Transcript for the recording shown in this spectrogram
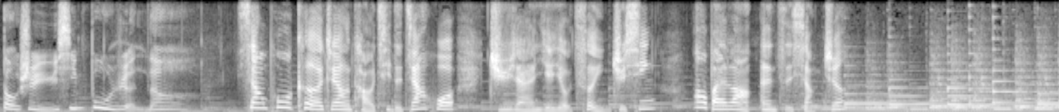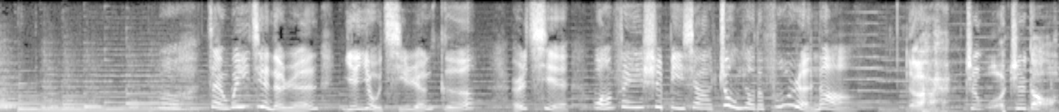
倒是于心不忍呢。像破克这样淘气的家伙，居然也有恻隐之心。奥白朗暗自想着。啊再微贱的人也有其人格，而且王妃是陛下重要的夫人呐、啊。哎，这我知道。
